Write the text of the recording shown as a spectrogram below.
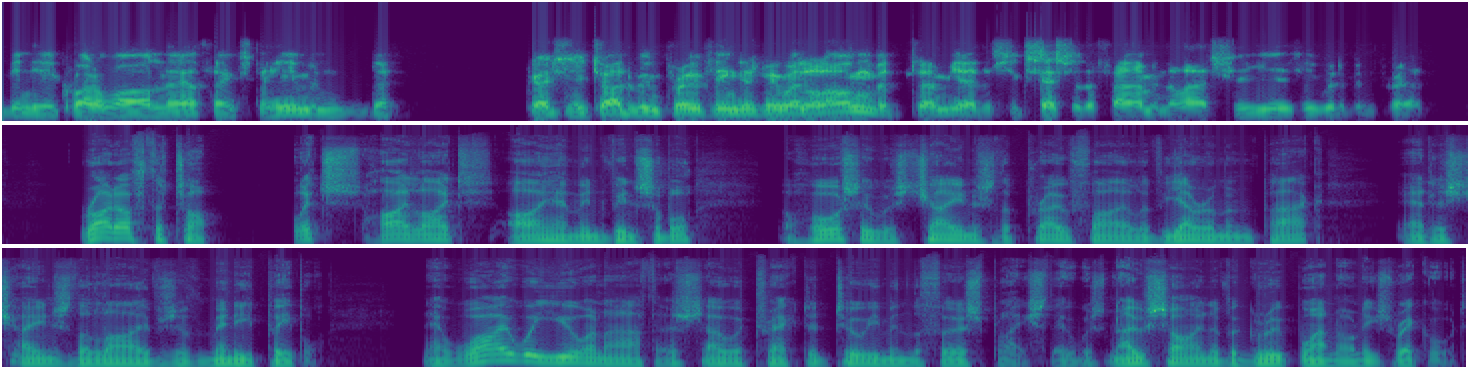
been here quite a while now, thanks to him, and uh, gradually tried to improve things as we went along. But um, yeah, the success of the farm in the last few years, he would have been proud. Right off the top, let's highlight I Am Invincible, a horse who has changed the profile of Yarraman Park and has changed the lives of many people. Now, why were you and Arthur so attracted to him in the first place? There was no sign of a Group One on his record.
